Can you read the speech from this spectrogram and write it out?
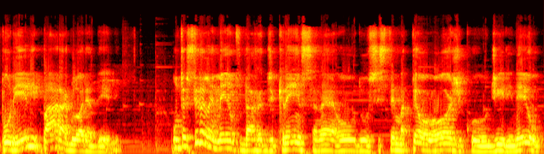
por ele e para a glória dele. Um terceiro elemento da, de crença, né, ou do sistema teológico de Irineu,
